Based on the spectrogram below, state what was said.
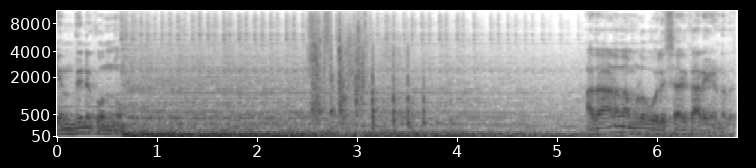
എന്തിനു കൊന്നു? അതാണ് നമ്മൾ പോലീസുകാർക്ക് അറിയേണ്ടത്.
